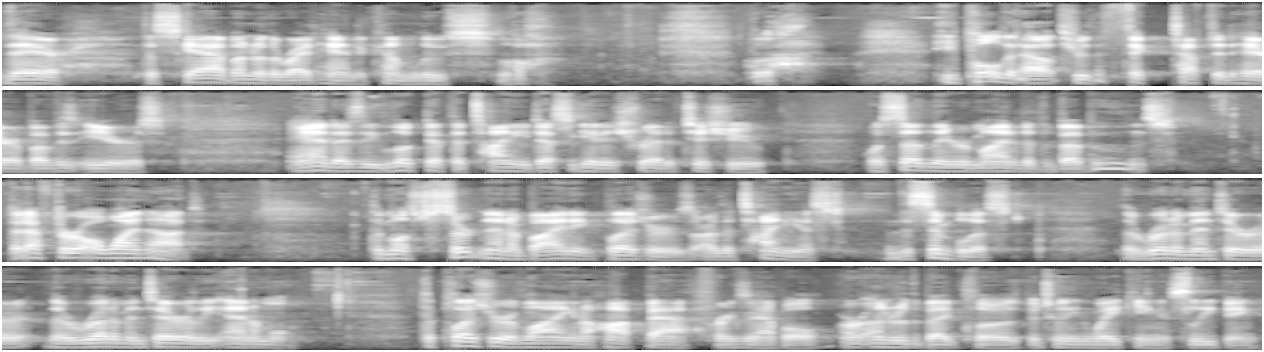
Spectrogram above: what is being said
There, the scab under the right hand had come loose. Ugh. Ugh. He pulled it out through the thick tufted hair above his ears and as he looked at the tiny desiccated shred of tissue, was suddenly reminded of the baboons. But after all, why not? The most certain and abiding pleasures are the tiniest, the simplest, the, the rudimentarily animal. The pleasure of lying in a hot bath, for example, or under the bedclothes between waking and sleeping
